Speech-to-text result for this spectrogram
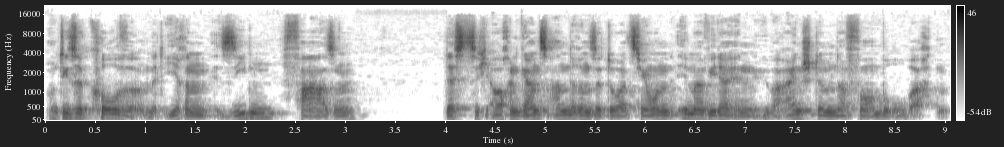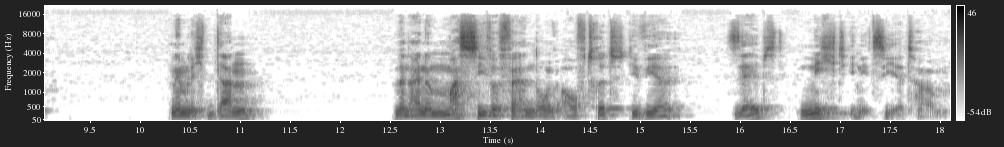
Und diese Kurve mit ihren sieben Phasen lässt sich auch in ganz anderen Situationen immer wieder in übereinstimmender Form beobachten. Nämlich dann, wenn eine massive Veränderung auftritt, die wir selbst nicht initiiert haben,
